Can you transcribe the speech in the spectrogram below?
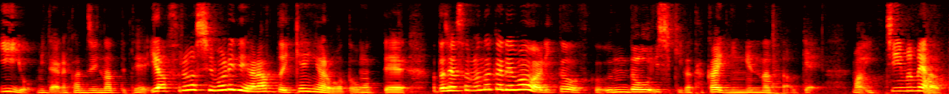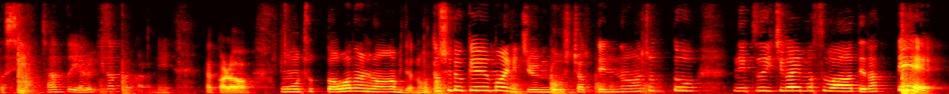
いいよ、みたいな感じになってて、いや、それは縛りでやらんといけんやろ、と思って、私はその中では割と、運動意識が高い人間だったわけ。まあ、1チーム目だったし、ちゃんとやる気だったからね。だから、もうちょっと合わないなみたいな。私だけ毎日運動しちゃってんなちょっと熱意違いますわってなって、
